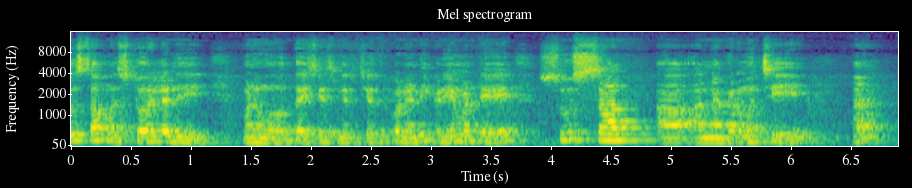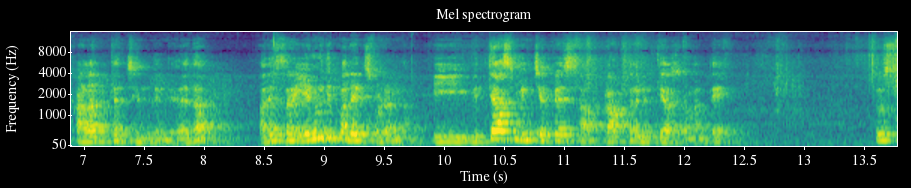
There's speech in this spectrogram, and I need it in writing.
చూస్తాం. మన స్టోరీలని మనము దయచేసి మీరు చదువుకోనండి. ఇక్కడ ఏమంటే సూసాన్ ఆ నగరం వచ్చి కలత్త చెందింది కదా అదే సరే ఎనిమిది పదే చూడండి. ఈ వ్యత్యాసం మీకు చెప్పేస్తా. ప్రాప్తన వ్యత్యాసం అంతే. సుస్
